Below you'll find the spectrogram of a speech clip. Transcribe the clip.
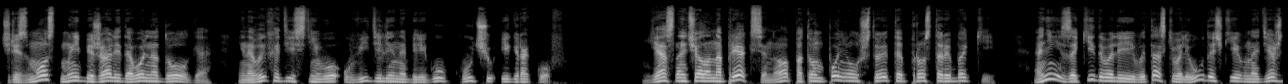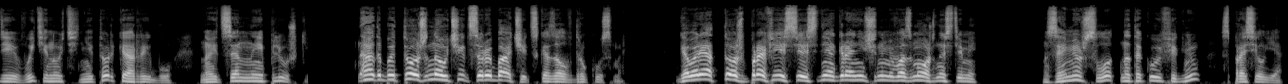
Через мост мы бежали довольно долго, и на выходе с него увидели на берегу кучу игроков. Я сначала напрягся, но потом понял, что это просто рыбаки. Они закидывали и вытаскивали удочки в надежде вытянуть не только рыбу, но и ценные плюшки. «Надо бы тоже научиться рыбачить», — сказал вдруг Усмарь. «Говорят, тоже профессия с неограниченными возможностями». «Займешь слот на такую фигню?» — спросил я.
